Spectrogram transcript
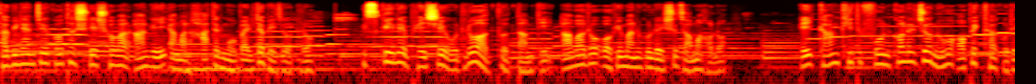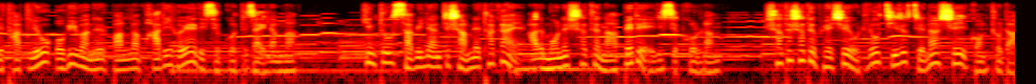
সাবিনা আন্টির কথা শেষ হওয়ার আগেই আমার হাতের মোবাইলটা বেজে উঠল। স্ক্রিনে ভেসে উঠল অদ্ভুত নামটি। আবারও অভিমানগুলো এসে জমা হলো। এই কাঙ্ক্ষিত ফোন কলের জন্য অপেক্ষা করে থাকলেও অভিমানের পাল্লা ভারী হয়ে রিসিভ করতে চাইলাম না। কিন্তু সাবিনা আন্টি সামনে থাকায় আর মনের সাথে না পেরে রিসিভ করলাম। সাথে সাথে ভেসে উঠল চিরচেনা সেই কণ্ঠটা।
